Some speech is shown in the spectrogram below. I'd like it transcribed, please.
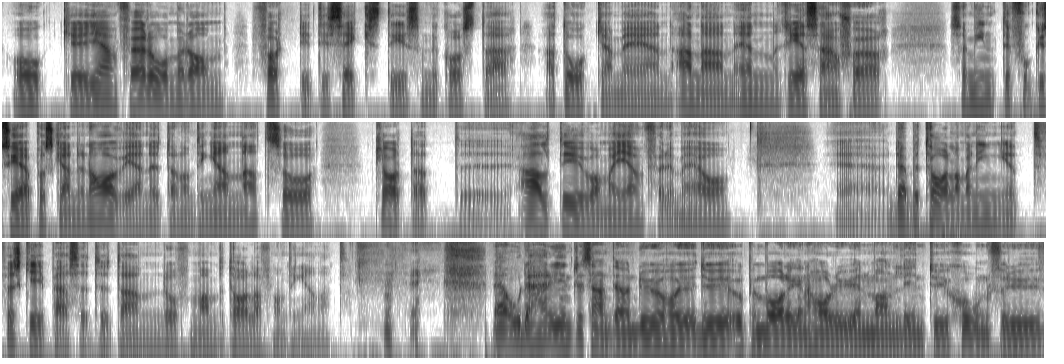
och eh, jämför då med de 40 till 60 som det kostar att åka med en annan, en researrangör som inte fokuserar på Skandinavien utan någonting annat. Så klart att eh, allt är ju vad man jämför det med. Och Eh, där betalar man inget för skipasset utan då får man betala för någonting annat. Nej, och det här är intressant. Du har ju, du, uppenbarligen har du ju en manlig intuition för du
